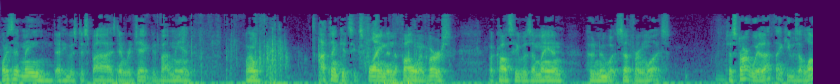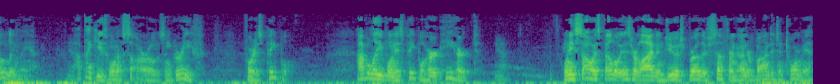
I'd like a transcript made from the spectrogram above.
What does it mean that he was despised and rejected by men? Well, I think it's explained in the following verse because he was a man who knew what suffering was. To start with, I think he was a lowly man. I think he's one of sorrows and grief for his people. I believe when his people hurt, he hurt. Yeah. When he saw his fellow Israelite and Jewish brothers suffering under bondage and torment,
